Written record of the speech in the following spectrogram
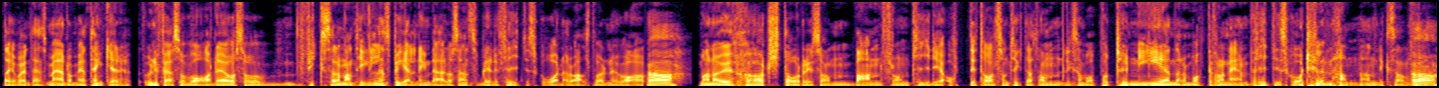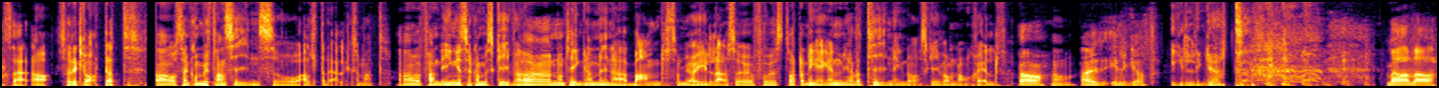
jag var inte ens med då, men jag tänker ungefär så var det. Och så fixade man till en spelning där och sen så blev det fritidsgårdar och allt vad det nu var. Ja, Man har ju hört stories om band från tidiga 80-tal som tyckte att de liksom var på turné när de åkte från en fritidsgård till en annan. Liksom. Ja. Så, här, ja. så det är klart att, ja, och sen kommer ju fanzines och allt det där. Liksom, att, ja, fan, det är ingen som kommer skriva någonting om mina band som jag gillar. Så jag får väl starta en egen jävla tidning då och skriva om dem själv. ja. Ja. ja. det är illgött. Illgött. Med alla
